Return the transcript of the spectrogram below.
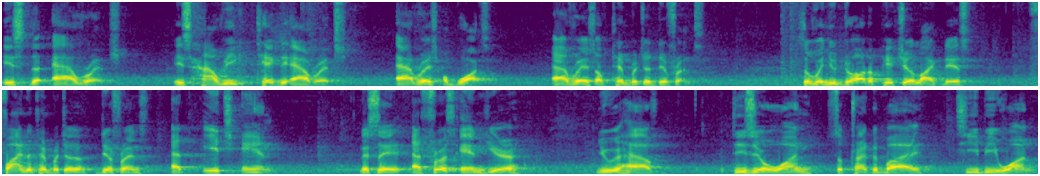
is the average is how we take the average. Average of what? Average of temperature difference. So when you draw the picture like this, find the temperature difference at each end. Let's say at first end here, you will have T01 subtracted by TB1.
